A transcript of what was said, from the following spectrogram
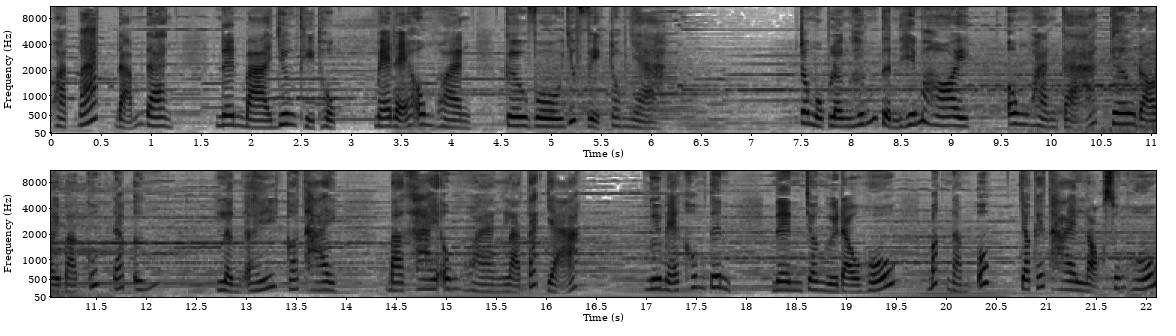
hoạt bát, đảm đang, nên bà Dương Thị Thục, mẹ đẻ ông Hoàng, kêu vô giúp việc trong nhà. Trong một lần hứng tình hiếm hoi, ông Hoàng cả kêu đòi bà Cúc đáp ứng. Lần ấy có thai, bà khai ông Hoàng là tác giả. Người mẹ không tin nên cho người đào hố bắt nằm úp cho cái thai lọt xuống hố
